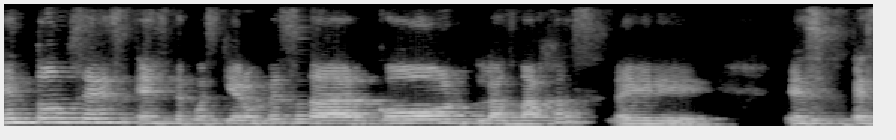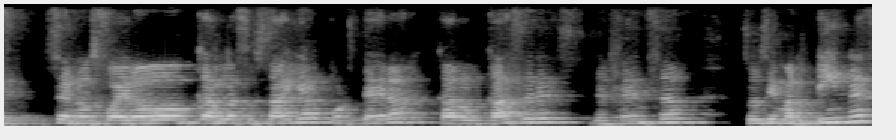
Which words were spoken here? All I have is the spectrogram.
entonces, este, pues quiero empezar con las bajas. Eh, se nos fueron Carla Susaya, portera, Carol Cáceres, defensa, Susi Martínez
